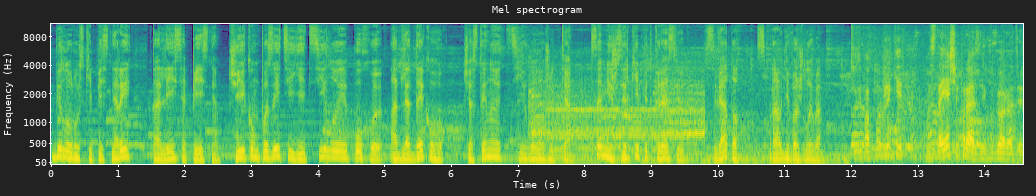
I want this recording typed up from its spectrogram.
білоруські пісняри та Лейся пісня, чиї композиції є цілою епохою, а для декого частиною цілого життя. Самі ж зірки підкреслюють, свято справді важливе. Судя по публике, настоящий праздник в городе.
